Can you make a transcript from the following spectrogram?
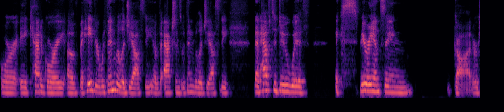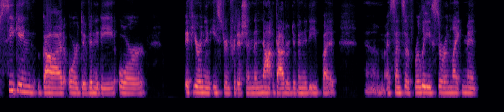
or a category of behavior within religiosity, of actions within religiosity, that have to do with experiencing God or seeking God or divinity, or if you're in an Eastern tradition, then not God or divinity, but um, a sense of release or enlightenment,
